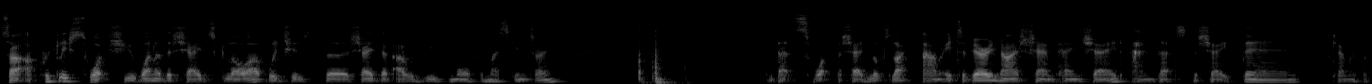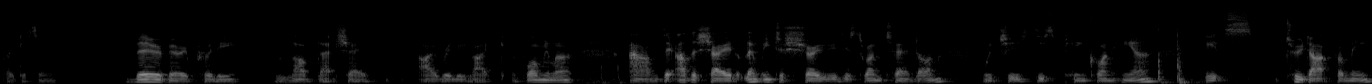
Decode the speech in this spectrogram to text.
So I'll quickly swatch you one of the shades Glow Up, which is the shade that I would use more for my skin tone. That's what the shade looks like. Um, it's a very nice champagne shade, and that's the shade there cameras are focusing. Very, very pretty. Love that shade. I really like the formula. Um, the other shade, let me just show you this one turned on, which is this pink one here. It's too dark for me,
